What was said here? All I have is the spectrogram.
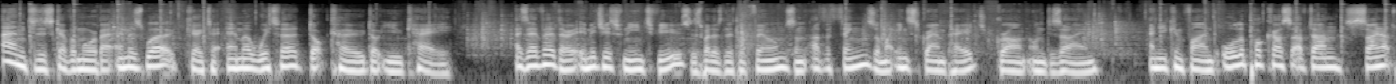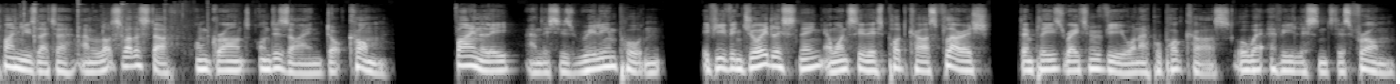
And to discover more about Emma's work, go to emmawitter.co.uk. As ever, there are images from the interviews, as well as little films and other things on my Instagram page, Grant on Design. And you can find all the podcasts I've done, sign up to my newsletter, and lots of other stuff on grantondesign.com. Finally, and this is really important, if you've enjoyed listening and want to see this podcast flourish, then please rate and review on Apple Podcasts or wherever you listen to this from.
